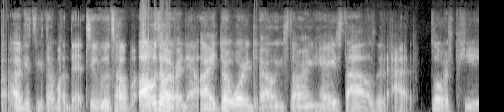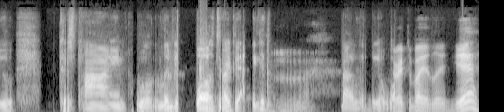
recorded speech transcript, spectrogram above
I guess we can talk about that too. We'll talk about. Oh, we'll talk about it right now. All right, Don't Worry, Darling, starring Harry Styles and uh, Florence Pugh, Chris Pine. Who? Olivia. Well, directed. I think it's Mm. by Olivia. Wilde. Directed by Oli- yeah,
